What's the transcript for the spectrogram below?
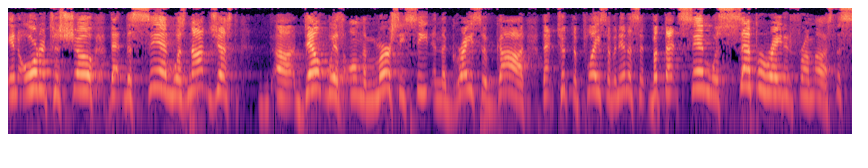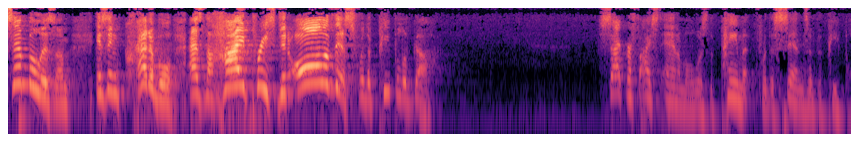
in order to show that the sin was not just uh, dealt with on the mercy seat and the grace of God that took the place of an innocent, but that sin was separated from us. The symbolism is incredible as the high priest did all of this for the people of God. Sacrificed animal was the payment for the sins of the people.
